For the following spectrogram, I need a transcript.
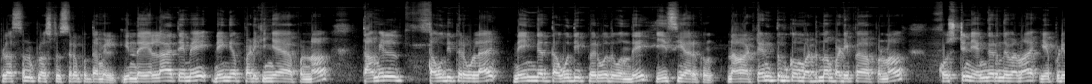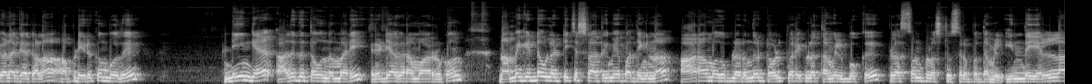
plus one plus two சிறப்பு தமிழ். இந்த எல்லாத்தையுமே நீங்க படிக்கீங்க அப்படின்னா தமிழ் தகுதி தேர்வுல நீங்க தகுதி பெறுவது வந்து ஈஸியா இருக்கும். நான் டென்த் புக்கை மட்டும்தான் படிப்பேன் அப்படின்னா கொஸ்டின் எங்க இருந்து வேணா எப்படி வேணா கேட்கலாம். அப்படி இருக்கும்போது நீங்கள் அதுக்கு தகுந்த மாதிரி ரெடி ஆகிற மாதிரி இருக்கும். நம்ம கிட்ட உள்ள டீச்சர்ஸ் எல்லாத்துக்குமே பார்த்தீங்கன்னா ஆறாம் வகுப்புல இருந்து டுவெல்த் வரைக்குள்ள Tamil book plus one plus two சிறப்பு தமிழ். இந்த எல்லா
